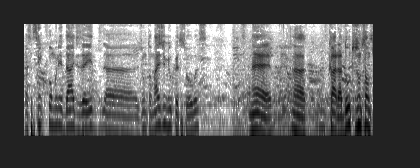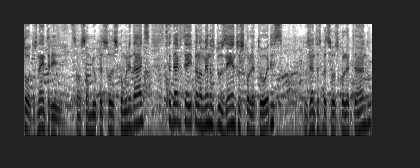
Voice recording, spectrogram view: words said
Essas cinco comunidades aí uh, juntam mais de mil pessoas. Né? Uh, claro, adultos não são todos, né? Entre, são, são mil pessoas comunidades. Você deve ter aí pelo menos 200 coletores 200 pessoas coletando,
